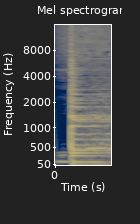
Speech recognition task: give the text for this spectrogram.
you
